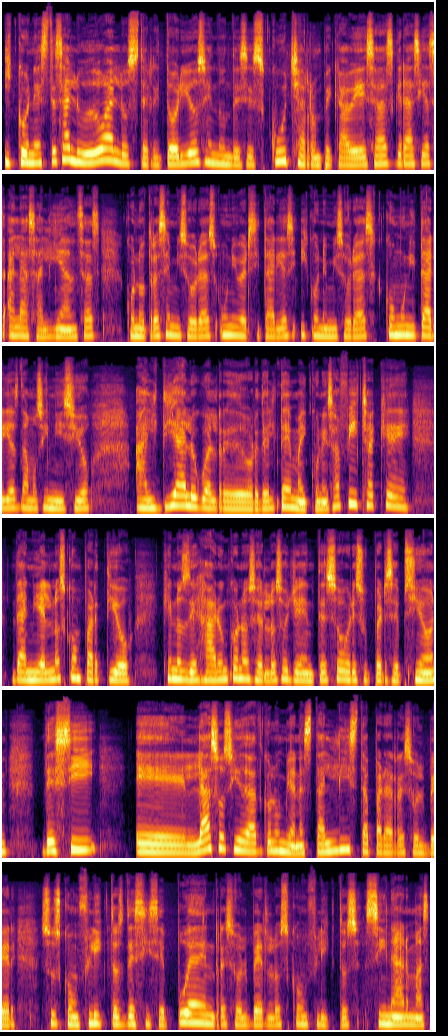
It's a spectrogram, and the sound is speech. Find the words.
y con este saludo a los territorios en donde se escucha rompecabezas, gracias a las alianzas con otras emisoras universitarias y con emisoras comunitarias, damos inicio al diálogo alrededor del tema. Y con esa ficha que Daniel nos compartió, que nos dejaron conocer los oyentes sobre su percepción de si eh, la sociedad colombiana está lista para resolver sus conflictos, de si se pueden resolver los conflictos sin armas.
